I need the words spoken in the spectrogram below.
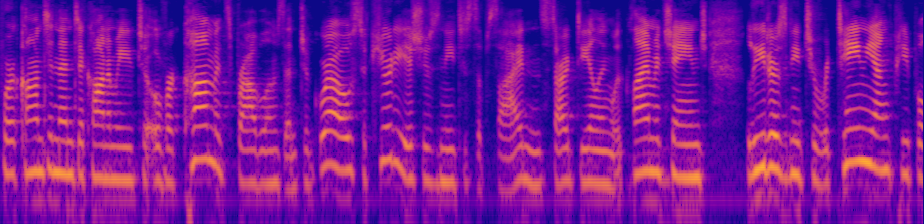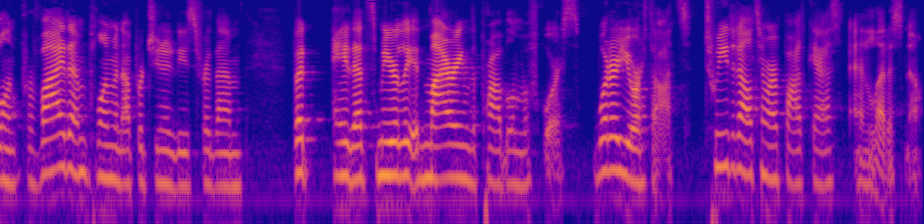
for a continent economy to overcome its problems and to grow, security issues need to subside and start dealing with climate change. Leaders need to retain young people and provide employment opportunities for them. But hey, that's merely admiring the problem, of course. What are your thoughts? Tweet at Altamar Podcast and let us know.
